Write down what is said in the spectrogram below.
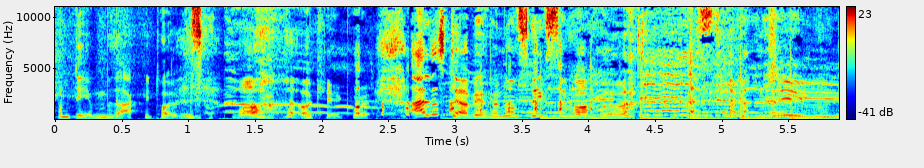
und dem sagt, wie toll wir sind. Wow, okay, cool. Alles klar, wir hören uns nächste Woche. Tschüss.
